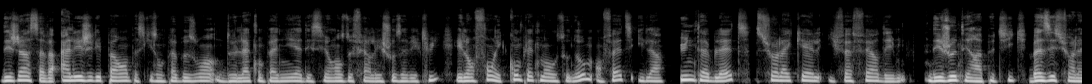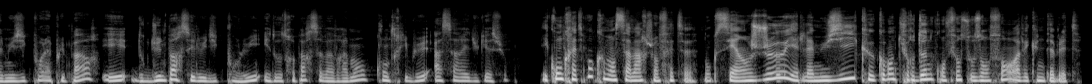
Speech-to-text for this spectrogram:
Déjà, ça va alléger les parents parce qu'ils n'ont pas besoin de l'accompagner à des séances, de faire les choses avec lui. Et l'enfant est complètement autonome. En fait, il a une tablette sur laquelle il va faire des, des jeux thérapeutiques basés sur la musique pour la plupart. Et donc d'une part, c'est ludique pour lui et d'autre part, ça va vraiment contribuer à sa rééducation et concrètement, comment ça marche en fait? Donc c'est un jeu, il y a de la musique. Comment tu redonnes confiance aux enfants avec une tablette?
